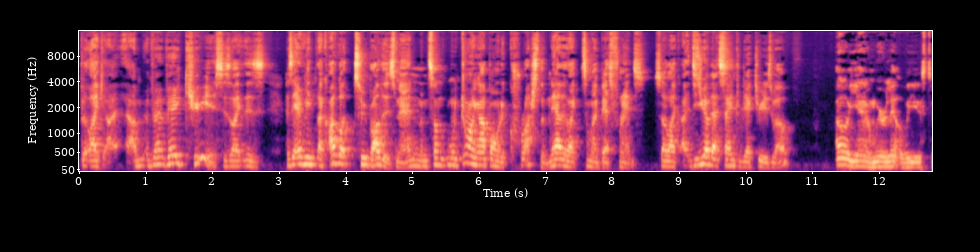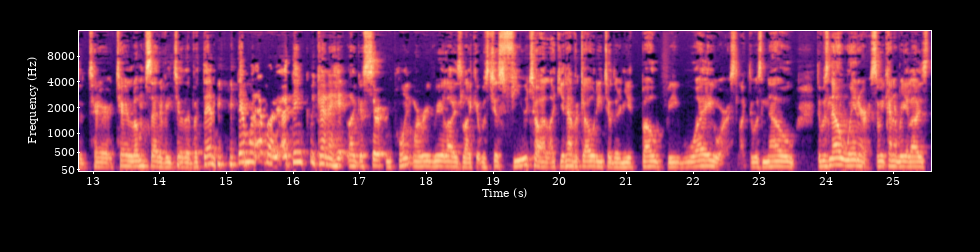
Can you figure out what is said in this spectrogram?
but like I, am very, curious. Is like there's has there ever been like I've got two brothers, man, and some when growing up I want to crush them. Now they're like some of my best friends. So like, did you have that same trajectory as well? Oh yeah, when we were little, we used to tear tear lumps out of each other. But then, then whatever. I think we kind of hit like a certain point where we realized like it was just futile. Like you'd have a go at each other, and you'd both be way worse. Like there was no there was no winner. So we kind of realized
